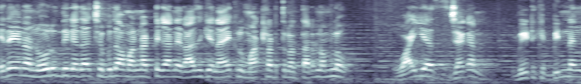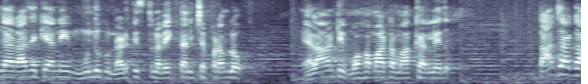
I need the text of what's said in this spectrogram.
ఏదైనా నోరుంది కదా చెబుదామన్నట్టుగానే రాజకీయ నాయకులు మాట్లాడుతున్న తరుణంలో వైఎస్ జగన్ వీటికి భిన్నంగా రాజకీయాన్ని ముందుకు నడిపిస్తున్న వ్యక్తి అని చెప్పడంలో ఎలాంటి మొహమాటం అక్కర్లేదు తాజాగా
